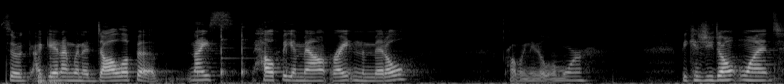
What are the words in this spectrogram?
So again, I'm gonna dollop a nice, healthy amount right in the middle. Probably need a little more because you don't want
